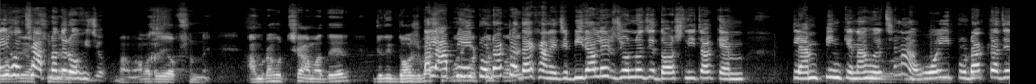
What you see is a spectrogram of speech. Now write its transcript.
এই হচ্ছে আপনাদের অভিযোগ। আমাদের এই অপশন নাই। আমরা হচ্ছে আমাদের যদি 10 বার তাহলে আপনি এই প্রোডাক্টটা দেখান এই যে বিড়ালের জন্য যে দশ লিটার ক্ল্যাম্পিং কেনা হয়েছে না ওই প্রোডাক্টটা যে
